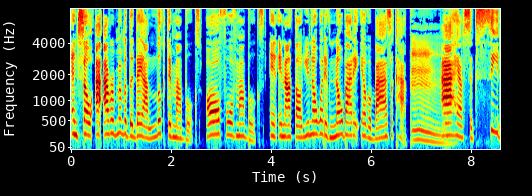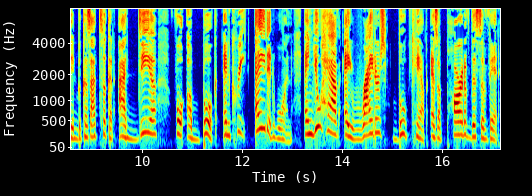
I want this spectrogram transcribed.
And so I, I remember the day I looked at my books, all four of my books, and, and I thought, you know what? If nobody ever buys a copy, mm. I have succeeded because I took an idea for a book and created one. And you have a writer's boot camp as a part of this event.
